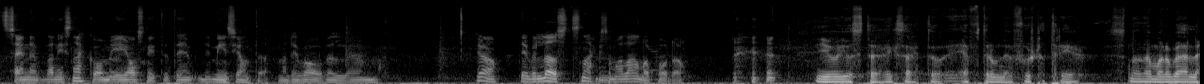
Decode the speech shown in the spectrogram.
sen vad ni snackade om i avsnittet, det, det minns jag inte. Men det var väl... ehm, ja, det är väl löst snack som alla andra poddar. Jo, just det. Exakt. Och efter de där första tre. Så när man har väl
